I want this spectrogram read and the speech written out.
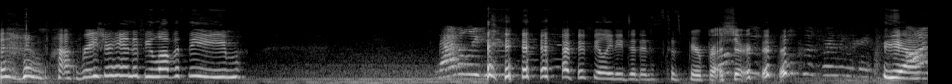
Raise your hand if you love a theme. Natalie, I have a feeling he did it because peer pressure. Look who's raising her hand. Yeah.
